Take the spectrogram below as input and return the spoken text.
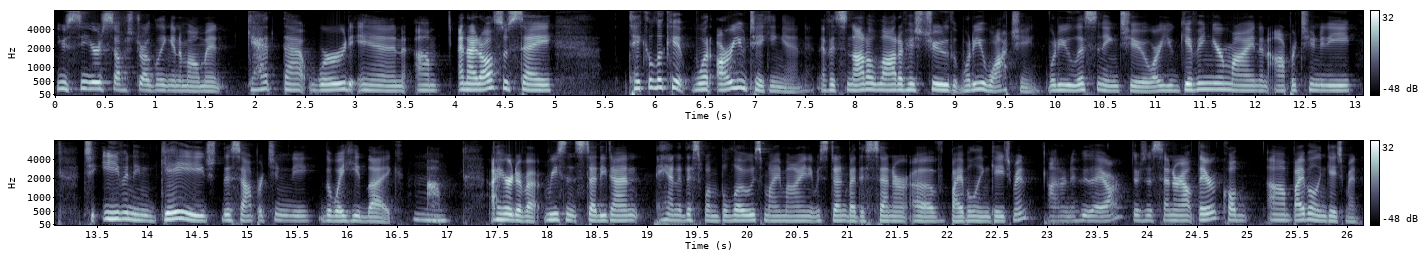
you see yourself struggling in a moment, get that word in. Um, and I'd also say, take a look at what are you taking in? If it's not a lot of his truth what are you watching? What are you listening to? Are you giving your mind an opportunity to even engage this opportunity the way he'd like? Mm. um, i heard of a recent study done. Hannah this one blows my mind. It was done by the center of bible engagement. I don't know who they are. There's a center out there called uh, bible engagement.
